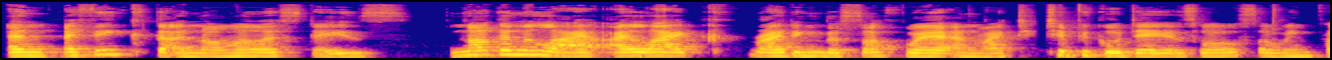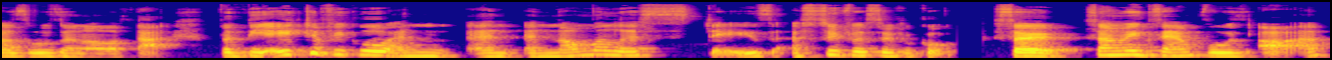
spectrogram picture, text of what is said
And I think the anomalous days not gonna lie, I like writing the software and my t- typical day as well, solving puzzles and all of that. But the atypical and, and anomalous days are super, super cool. So some examples are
